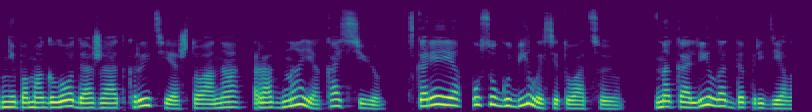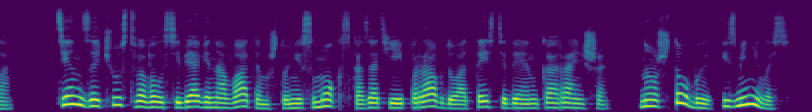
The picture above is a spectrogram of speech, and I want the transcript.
Не помогло даже открытие, что она родная Кассию. Скорее, усугубила ситуацию, накалила до предела. Тенза чувствовал себя виноватым, что не смог сказать ей правду о тесте ДНК раньше. Но что бы изменилось?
